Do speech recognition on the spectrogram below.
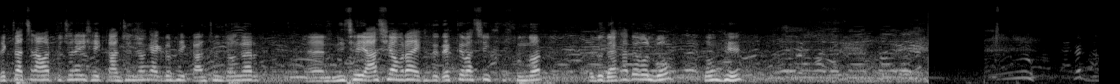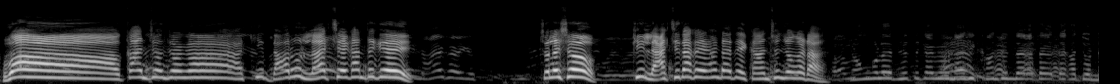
দেখতে পাচ্ছেন আমার পিছনেই সেই কাঞ্চনজঙ্ঘা, একদম সেই কাঞ্চনজঙ্ঘার নিচেই আছি আমরা, এখানে দেখতে পাচ্ছি খুব সুন্দর। একটু দেখাতে বলব তোমাকে। ওয়াও, কাঞ্চনজঙ্ঘা, কি দারুণ লাগছে এখান থেকে। চলে এসো। কি লাগছে দেখো এখানটাতে, কাঞ্চনজঙ্ঘাটা। জঙ্গলের ভিতর থেকে আমি কাঞ্চন দেখার জন্য।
